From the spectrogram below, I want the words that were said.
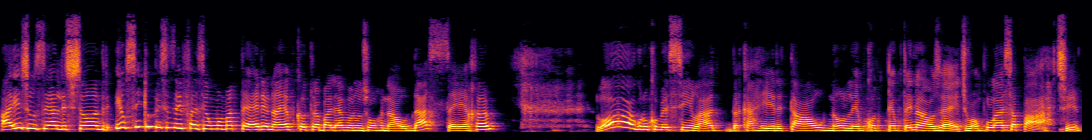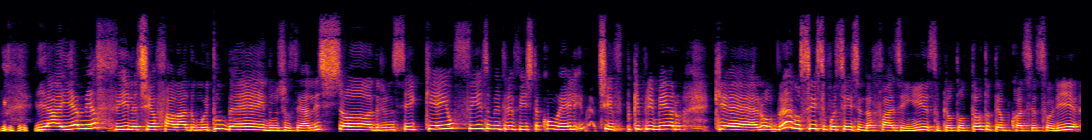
Aí José Alexandre, eu sei que eu precisei fazer uma matéria. Na época eu trabalhava no jornal da Serra logo no comecinho lá da carreira e tal. Não lembro quanto tempo tem, não, gente. Vamos pular essa parte. e aí a minha filha tinha falado muito bem do José Alexandre, não sei o que. Eu fiz uma entrevista com ele e tive, porque primeiro quero, né? Não sei se vocês ainda fazem isso, porque eu tô tanto tempo com assessoria,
